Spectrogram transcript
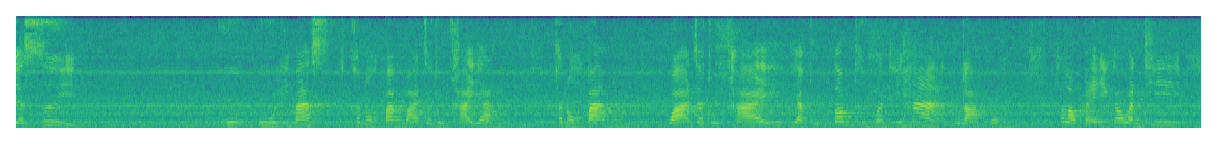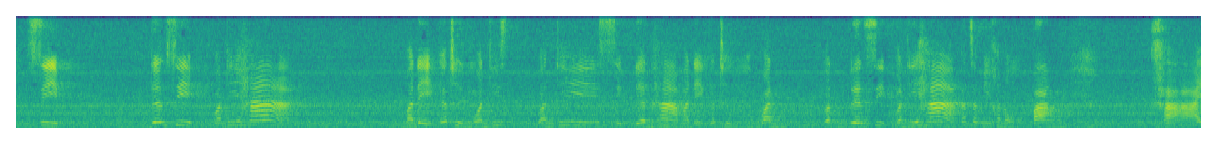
ยาซึยคูอูริมัส ขนมปังหวานจะถูกขายอย่าง ขนมปังหวานจะถูกขายอย่างถูกต้องถึงวันที่ 5 ตุลาคม ถ้าเราแปลเองก็วันที่ 10 เดือน 10 วันที่ 5 มาเด็กก็ถึงวันที่วันที่ 10 เดือน 5 มาเด็กก็ถึงวันวันเดือน 10 วันที่ 5 ก็จะมีขนมปังขาย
